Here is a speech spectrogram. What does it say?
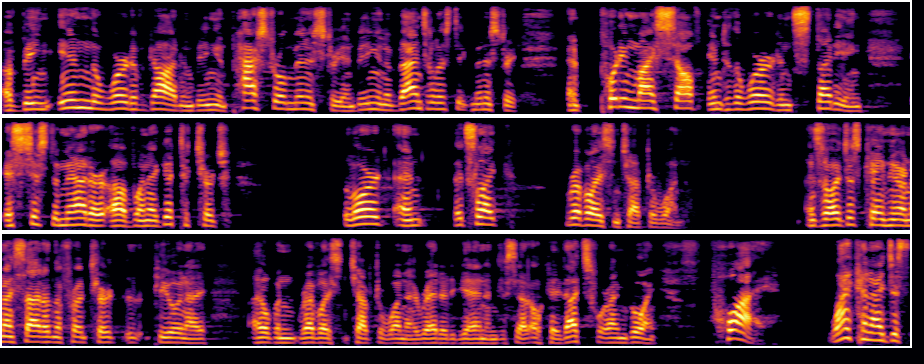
of being in the Word of God and being in pastoral ministry and being in evangelistic ministry and putting myself into the Word and studying, it's just a matter of when I get to church, Lord, and it's like Revelation chapter 1. And so I just came here and I sat on the front church uh, pew and I, I opened Revelation chapter 1. I read it again and just said, okay, that's where I'm going. Why? Why can I just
